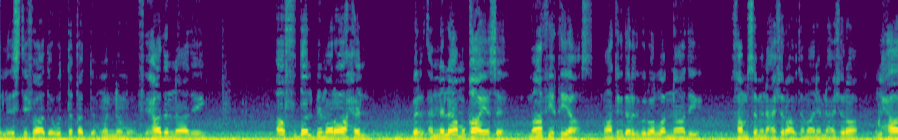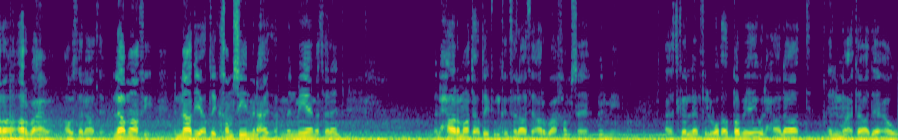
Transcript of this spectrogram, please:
الاستفادة والتقدم والنمو في هذا النادي أفضل بمراحل بل أن لا مقايسة ما في قياس. ما تقدر تقول والله النادي خمسة من عشرة أو ثمانية من عشرة الحارة أربعة أو ثلاثة. لا ما في. النادي يعطيك خمسين من من مية مثلا الحارة ما تعطيك يمكن ثلاثة أربعة خمسة من مية. أتكلم في الوضع الطبيعي والحالات المعتادة أو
